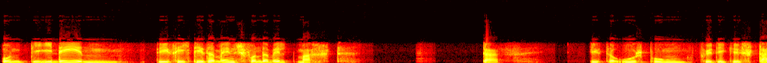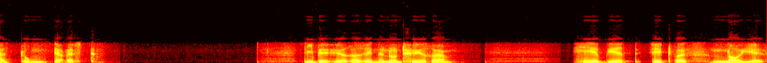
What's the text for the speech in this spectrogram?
Und die Ideen, die sich dieser Mensch von der Welt macht, das ist der Ursprung für die Gestaltung der Welt. Liebe Hörerinnen und Hörer, hier wird etwas Neues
